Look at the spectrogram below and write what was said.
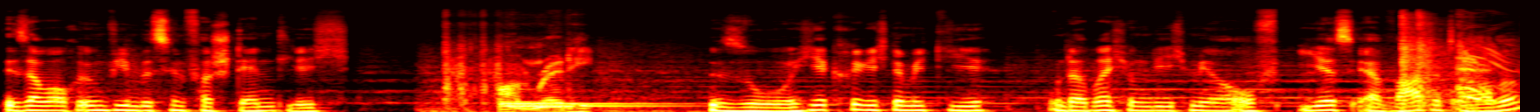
Ist aber auch irgendwie ein bisschen verständlich. I'm ready. So, hier kriege ich nämlich die Unterbrechung, die ich mir auf Ears erwartet habe.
